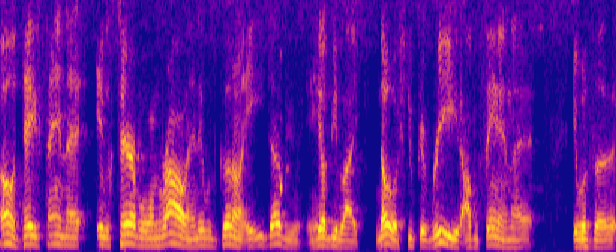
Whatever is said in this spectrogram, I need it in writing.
"Oh, Dave saying that it was terrible on Raw and it was good on AEW," and he'll be like, "No, if you could read, I'm saying that it was a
